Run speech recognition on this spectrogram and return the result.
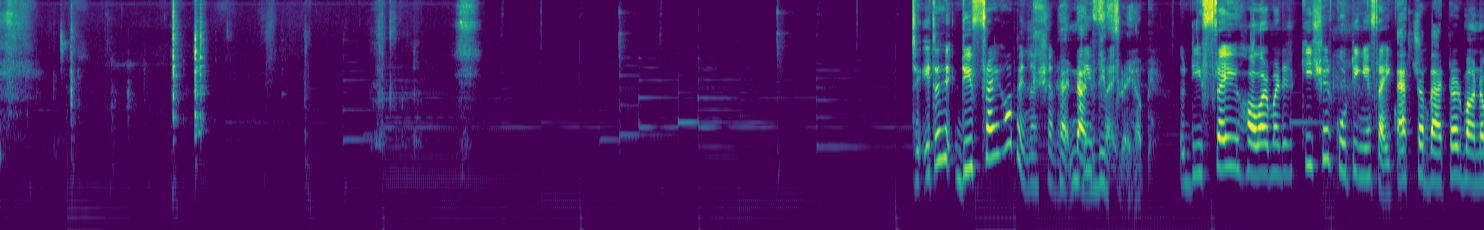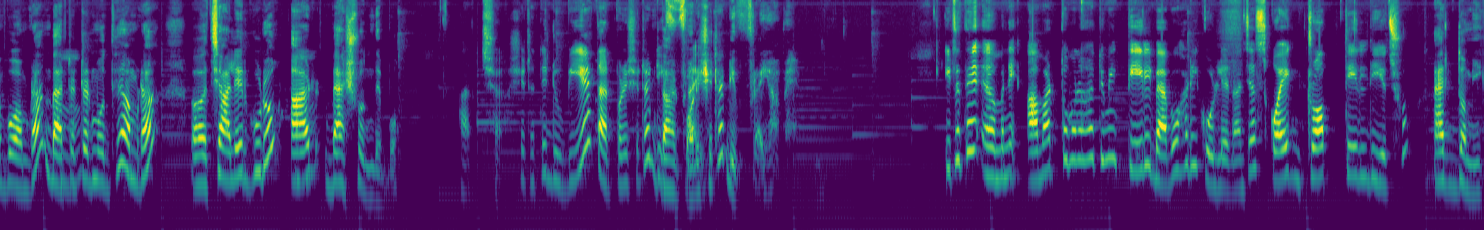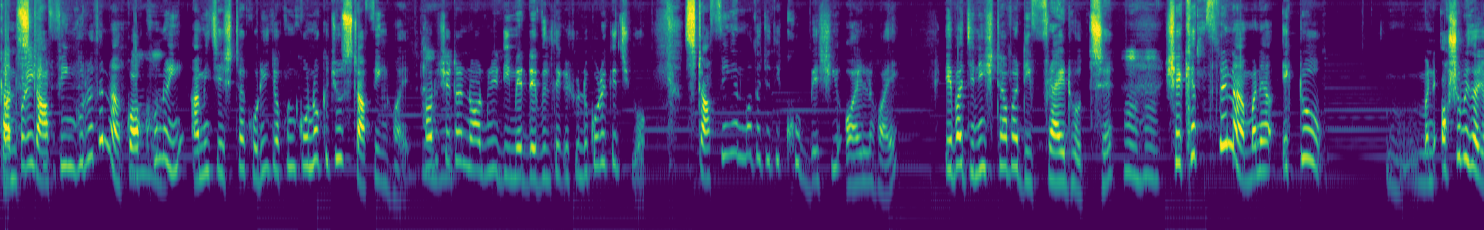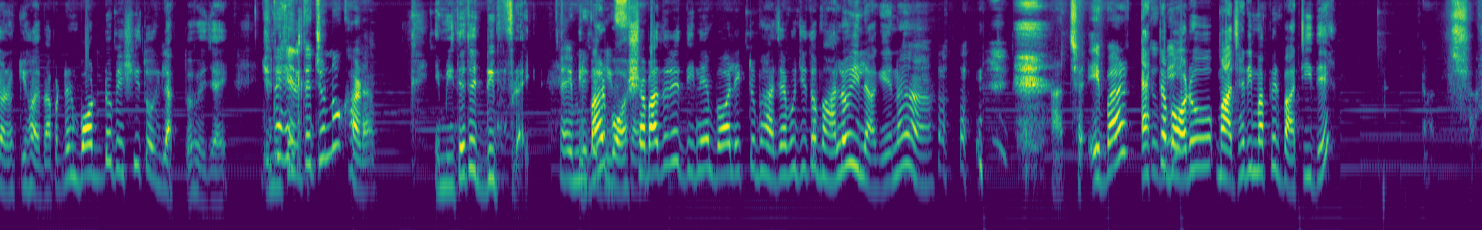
আচ্ছা, এটা ডিপ ফ্রাই হবে না হ্যাঁ না ডিপ ফ্রাই হবে। ডিপ ফ্রাই হওয়ার মানে কিসের কোটিং এ ফ্রাই একটা ব্যাটার বানাবো আমরা ব্যাটারটার মধ্যে আমরা চালের গুঁড়ো আর বেসন দেব। আচ্ছা সেটাতে ডুবিয়ে তারপরে সেটা ডিপ তারপরে সেটা ডিপ ফ্রাই হবে। এটাতে মানে আমার তো মনে হয় তুমি তেল ব্যবহারই করলে না জাস্ট কয়েক ড্রপ তেল দিয়েছ। একদমই কারণ স্টাফিং গুলোতে না কখনোই আমি চেষ্টা করি যখন কোনো কিছু স্টাফিং হয়। ধর হুম। সেটা নর্মালি ডিমের ডেভিল থেকে শুরু করে কিছুও। স্টাফিং এর মধ্যে যদি খুব বেশি অয়েল হয় এবার জিনিসটা আবার ডিপ ফ্রাইড হচ্ছে। সেক্ষেত্রে না মানে একটু মানে অসুবিধাজনক কি হয় ব্যাপারটা? বড্ড বেশি তৈলাক্ত হয়ে যায়। সেটা হেলথের জন্য খারাপ। এমনিতে তো ডিপ ফ্রাই এবার বর্ষা। বাদলের দিনে বল একটু ভাজাভুজি তো ভালোই লাগে না? আচ্ছা এবার একটা বড় মাঝারি মাপের বাটি দে। আচ্ছা।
